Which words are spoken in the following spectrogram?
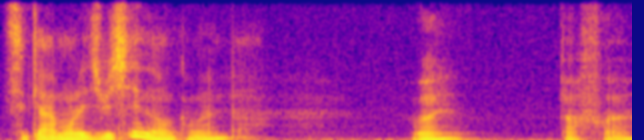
c'est carrément les huissiers, non, quand même pas Ouais, parfois.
